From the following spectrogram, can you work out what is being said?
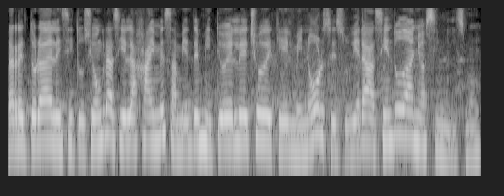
La rectora de la institución, Graciela Jaimes, también desmitió el hecho de que el menor se estuviera haciendo daño a sí mismo.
